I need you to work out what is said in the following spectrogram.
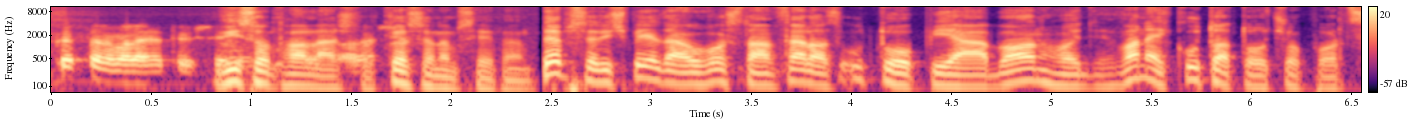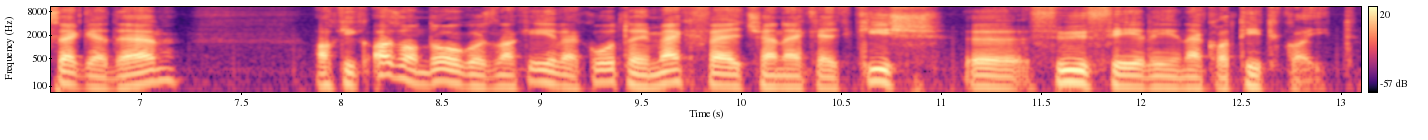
Köszönöm a lehetőséget. Viszont hallásra. Köszönöm szépen. Többször is például hoztam fel az utópiában, hogy van egy kutatócsoport Szegeden, akik azon dolgoznak évek óta, hogy megfejtsenek egy kis ö, fűfélének a titkait.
